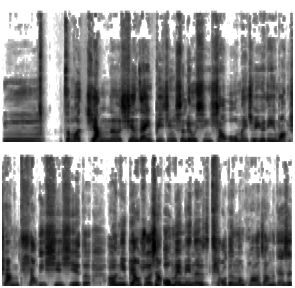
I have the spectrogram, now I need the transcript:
嗯。怎么讲呢？现在毕竟是流行小欧美，就有点往上挑一些些的。呃，你不要说像欧美眉那个挑的那么夸张，但是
